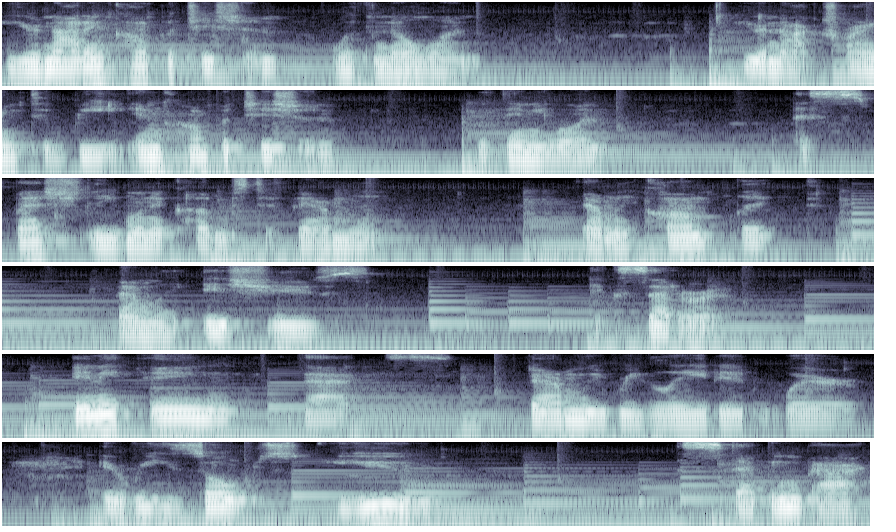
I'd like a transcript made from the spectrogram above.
You're not in competition with no one. You're not trying to be in competition with anyone, especially when it comes to family, family conflict, family issues, etc. Anything that's family related where it results you stepping back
